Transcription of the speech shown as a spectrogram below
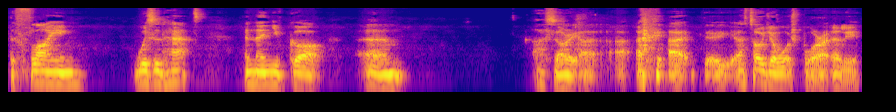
the flying wizard hat, and then you've got. um oh, Sorry, I, I, I, I told you I watched Borat earlier,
